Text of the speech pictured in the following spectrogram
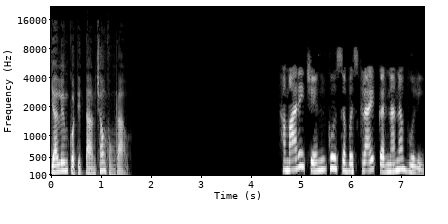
อย่าลืมกดติดตามช่องของเรา हमारे चैनल को सब्सक्राइब करना न भूलें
